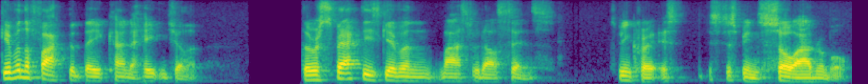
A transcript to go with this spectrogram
given the fact that they kind of hate each other, the respect he's given Masvidal since, it's been great. It's it's just been so admirable.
